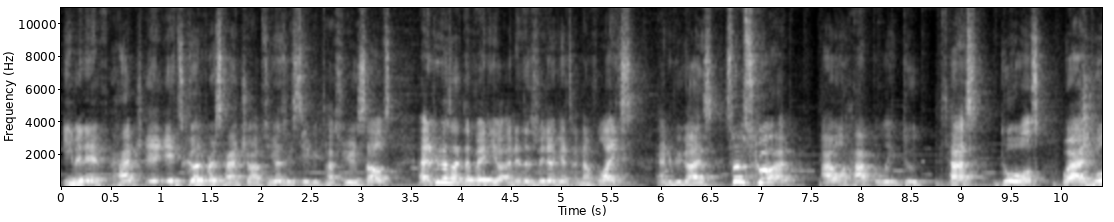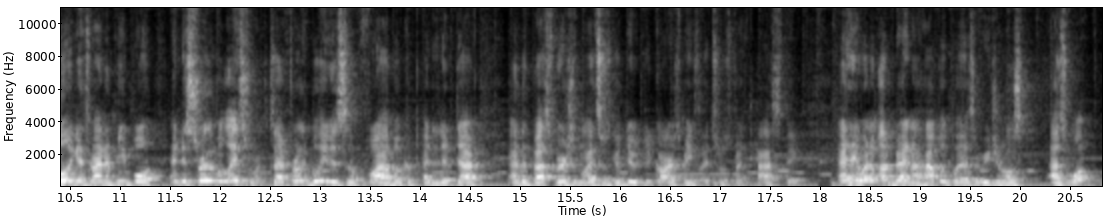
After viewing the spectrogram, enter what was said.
even if hand, it's good versus hand traps, you guys can see you test for yourselves. And if you guys like the video, and if this video gets enough likes, and if you guys subscribe, I will happily do test duels where I duel against random people and destroy them with Lightsworns. Because I firmly believe this is a viable competitive deck and the best version Lightsworns can do. Dugares makes Lightsworns fantastic. And hey, when I'm unbanned, I'll happily play as the regionals as well.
